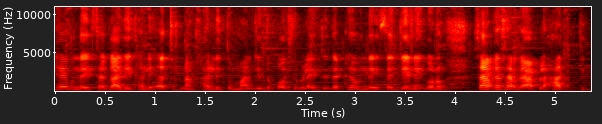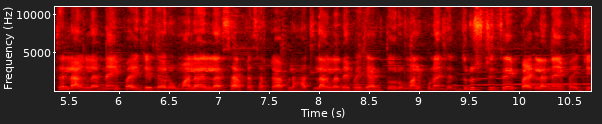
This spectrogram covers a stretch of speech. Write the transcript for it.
ठेवून द्यायचा. गादीखाली अथरणाखाली तुम्हाला जिथं पॉसिबल आहे तिथं ठेवून द्यायचा. जेणेकरून सारखा सारखा आपला हात तिथं लागला नाही पाहिजे. त्या रुमालाला सारखा सारखा आपला हात लागला नाही पाहिजे आणि तो रुमाल कुणाच्या दृष्टीचाही पडला नाही पाहिजे.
